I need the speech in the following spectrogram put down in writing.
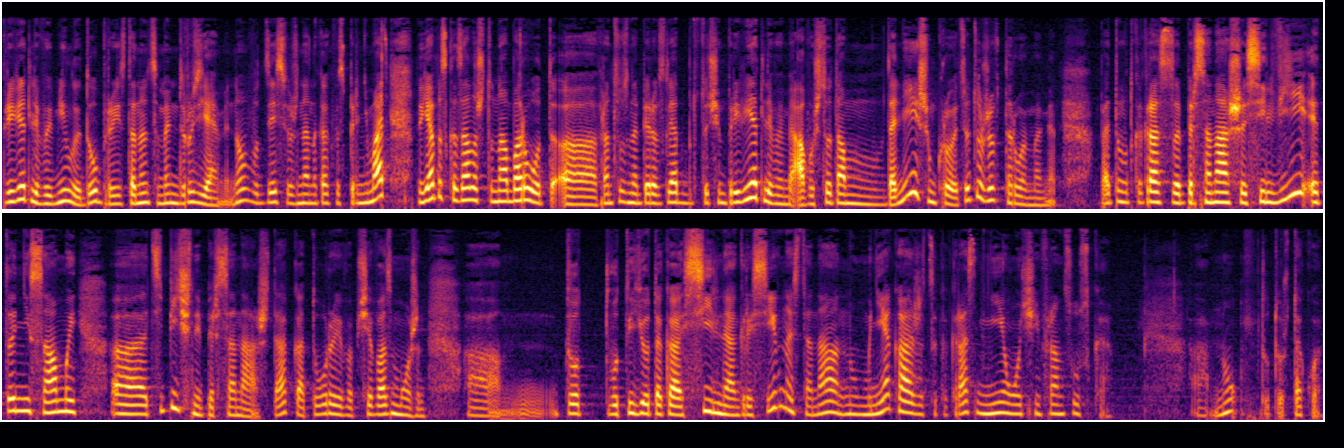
приветливые, милые, добрые и становятся моими друзьями. Ну, вот здесь уже, наверное, как воспринимать. Но я бы сказала, что наоборот, э, французы на первый взгляд будут очень приветливыми, а вот что там в дальнейшем кроется, это уже второй момент. Поэтому вот как раз персонаж Сильви — это не самый э, типичный персонаж, да, который вообще возможен. Э, тот вот ее такая сильная агрессивность, она, ну, мне кажется, как раз не очень французская. А, ну, тут уж такое.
